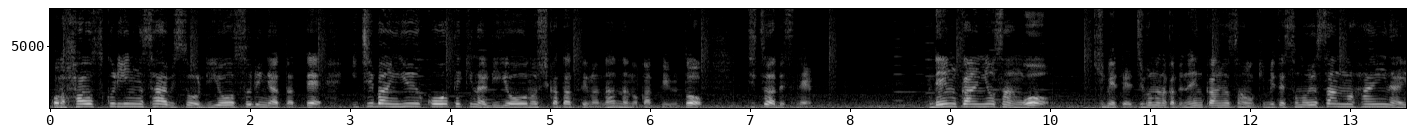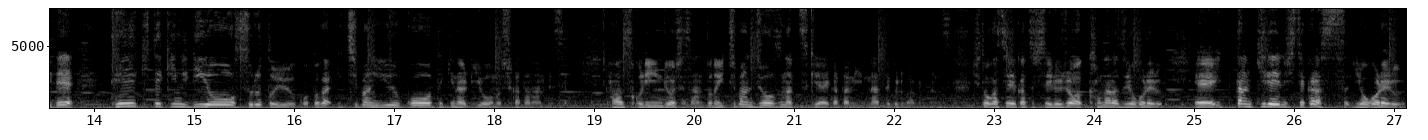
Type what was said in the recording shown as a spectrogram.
このハウスクリーニングサービスを利用するにあたって、一番有効的な利用の仕方っていうのは何なのかっていうと、実はですね、年間予算を決めて、自分の中で年間予算を決めて、その予算の範囲内で定期的に利用するということが一番有効的な利用の仕方なんですよ。ハウスクリーン業者さんとの一番上手な付き合い方になってくるわけなんです。人が生活している以上は必ず汚れる。えー、一旦綺麗にしてから汚れる。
